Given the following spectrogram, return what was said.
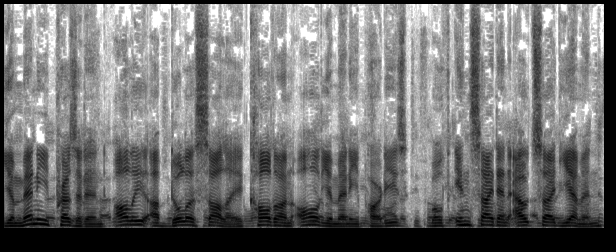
Yemeni President Ali Abdullah Saleh called on all Yemeni parties, both inside and outside Yemen,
